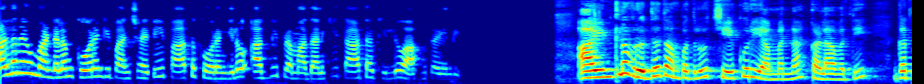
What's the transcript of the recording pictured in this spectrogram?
తాళ్ళరేవు మండలం కోరంగి పంచాయతీ పాత కోరంగిలో అగ్ని ప్రమాదానికి తాటాకిల్లు ఆహుతైంది. ఆ ఇంట్లో వృద్ధ దంపతులు చేకూరి అమ్మన్న కళావతి గత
